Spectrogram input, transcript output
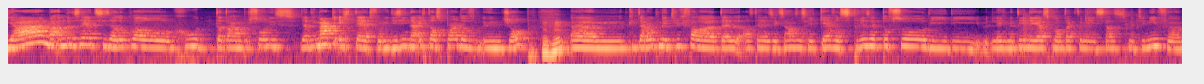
ja, maar anderzijds is dat ook wel goed dat dat een persoon is... Ja, die maken echt tijd voor u. Die zien dat echt als part of hun job. Mhm. Ehm, je kunt daar ook mee terugvallen tijdens, als tijdens examens. Als je keiveel stress hebt of zo, die, die leggen meteen de juiste contacten met instanties met UNIF. Ehm,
